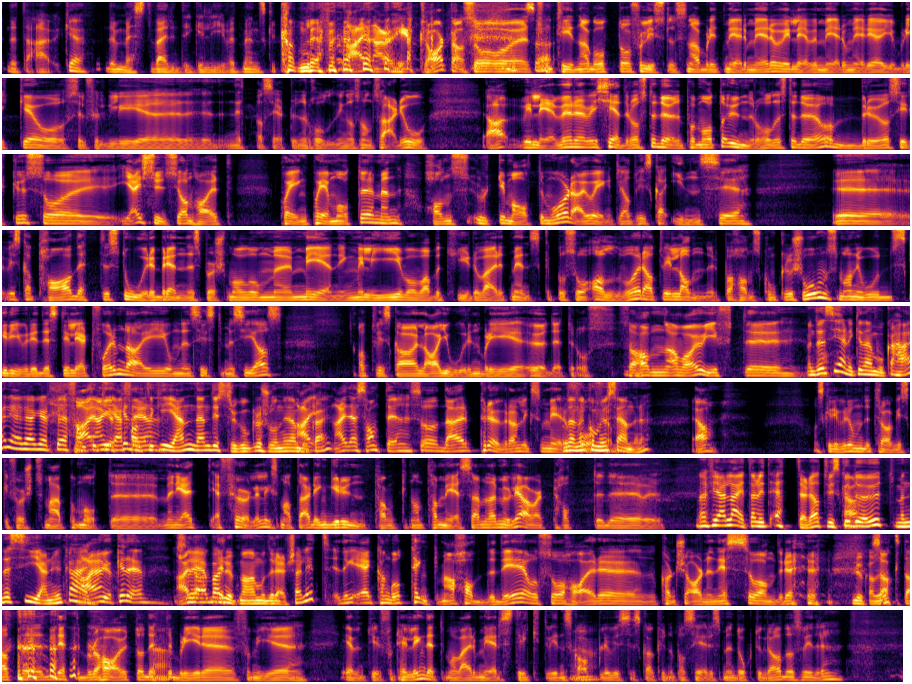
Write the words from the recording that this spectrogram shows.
dette er jo ikke det mest verdige livet et menneske kan leve. Nei, det er jo helt klart, altså. Så- tiden har gått og forlystelsen har blitt mer og mer, og vi lever mer og mer i øyeblikket, og selvfølgelig eh, nettbasert underholdning og sånn, så er det jo ja, vi lever, vi kjeder oss til døde på en måte, og underholdes til døde, og brød og sirkus, og jeg syns jo han har et poeng på en måte, men hans ultimate mål er jo egentlig at vi skal innse Eh, vi skal ta dette store, brennende spørsmålet om eh, mening med liv og hva betyr det å være et menneske på så alvor at vi lander på hans konklusjon, som han jo skriver i destillert form da, i Om den siste Messias, At vi skal la jorden bli øde etter oss. Så han, han var jo gift eh, Men det sier han ikke i denne boka her. Jeg reagerte. Jeg fant, Nei, ikke, jeg fant ikke igjen den dystre konklusjonen i denne nei, boka her. nei, det er sant, det. Så der prøver han liksom mer å denne kommer jo fram senere. Ja. Han skriver om det tragiske først, som er på en måte Men jeg, jeg føler liksom at det er den grunntanken han tar med seg. Men det er mulig jeg har vært hatt det Nei, for Jeg leita litt etter det, at vi skulle Ja. dø ut, men det sier han jo ikke her. Nei, han gjør ikke det. Nei, så jeg bare lurer på om han har moderert seg litt. det, jeg kan godt tenke meg han hadde det, og så har uh, kanskje Arne Næss og andre sagt at uh, dette burde ha ut, og dette blir uh, for mye eventyrfortelling. Dette må være mer strikt vitenskapelig hvis det skal kunne passeres med en doktorgrad osv.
